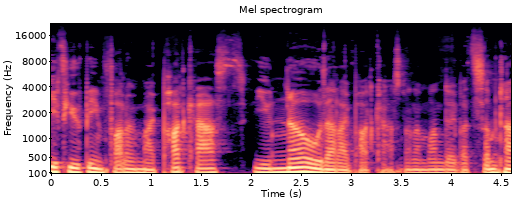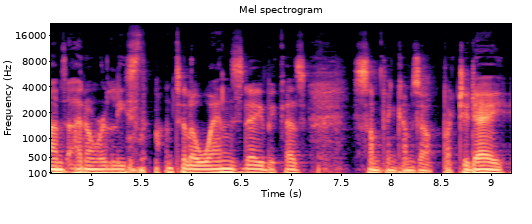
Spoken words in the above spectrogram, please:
If you've been following my podcasts, you know that I podcast on a Monday, but sometimes I don't release them until a Wednesday because something comes up. But today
